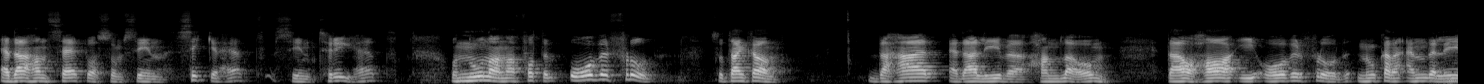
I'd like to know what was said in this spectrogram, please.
er det han ser på som sin sikkerhet, sin trygghet. Og nå når han har fått en overflod, så tenker han det her er det livet handler om det å ha i overflod. Nå kan jeg endelig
